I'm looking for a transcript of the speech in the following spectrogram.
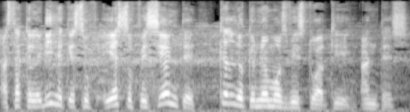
hasta que le dije que es suficiente, ¿qué es lo que no hemos visto aquí antes?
